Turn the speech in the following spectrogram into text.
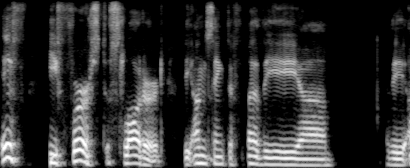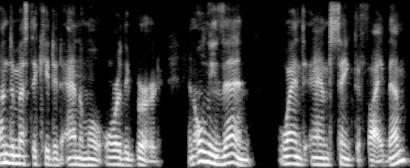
If he first slaughtered the unsanctified uh, the uh, the undomesticated animal or the bird, and only then went and sanctified them,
